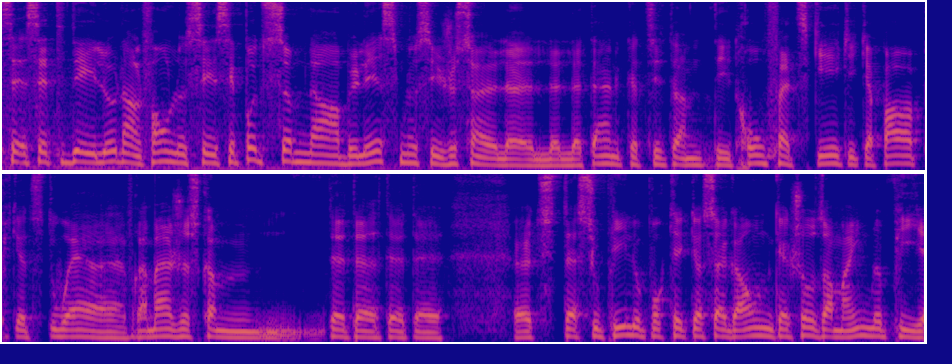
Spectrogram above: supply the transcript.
cette idée-là, dans le fond, c'est, pas du somnambulisme, c'est juste le, temps que tu es trop fatigué quelque part, puis que tu dois euh, vraiment juste comme. euh, tu t'assouplis pour quelques secondes, quelque chose de même. Puis,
